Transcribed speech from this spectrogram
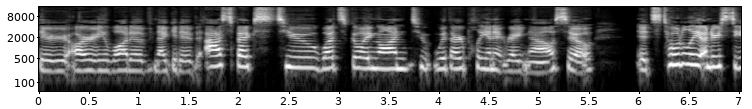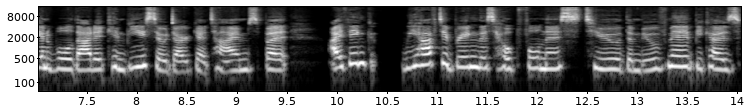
there are a lot of negative aspects to what's going on to, with our planet right now. So it's totally understandable that it can be so dark at times. But I think we have to bring this hopefulness to the movement because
